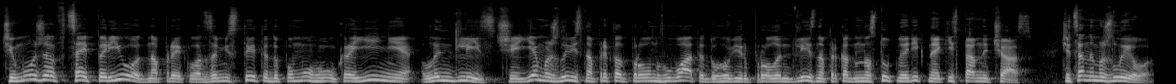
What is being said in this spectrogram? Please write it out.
Чи може в цей період, наприклад, замістити допомогу Україні ленд-ліз? Чи є можливість, наприклад, пролонгувати договір про ленд-ліз, наприклад, на наступний рік на якийсь певний час? Чи це неможливо?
